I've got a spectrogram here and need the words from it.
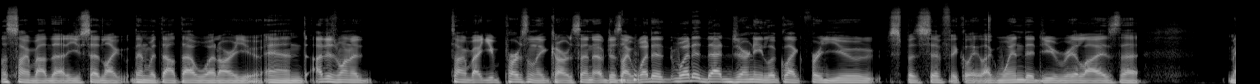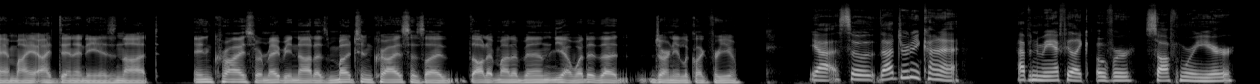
let's talk about that. You said like then without that, what are you? And I just want to talk about you personally, Carsen. Of just like what did what did that journey look like for you specifically? Like when did you realize that, man, my identity is not in Christ, or maybe not as much in Christ as I thought it might have been? Yeah. What did that journey look like for you? Yeah. So that journey kind of happened to me, I feel like over sophomore year.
